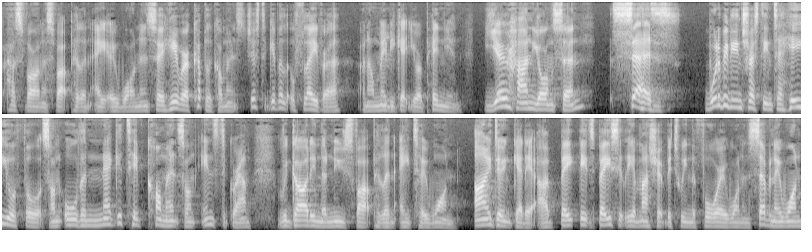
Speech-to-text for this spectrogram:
Husqvarna Svartpilen 801. And so here are a couple of comments just to give a little flavour, and I'll maybe get your opinion. Johan Jonsson says, would have been interesting to hear your thoughts on all the negative comments on Instagram regarding the new Svartpilen 801. I don't get it. I ba- it's basically a mashup between the 401 and 701,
